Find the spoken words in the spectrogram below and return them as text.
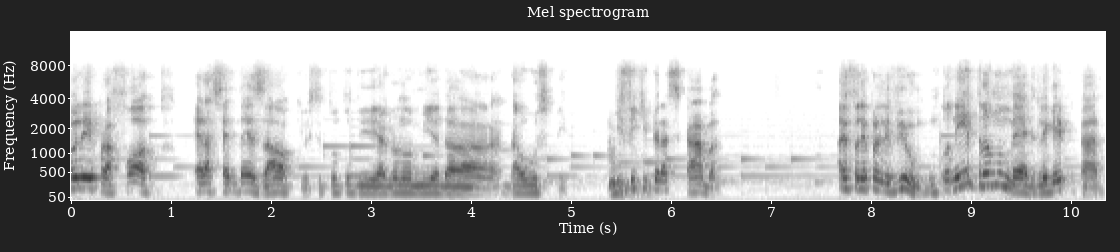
Eu olhei para a foto, era a sede da Exalc, o Instituto de Agronomia da, da USP, que fica em Piracicaba. Aí eu falei para ele, viu, não tô nem entrando no mérito, liguei pro cara.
